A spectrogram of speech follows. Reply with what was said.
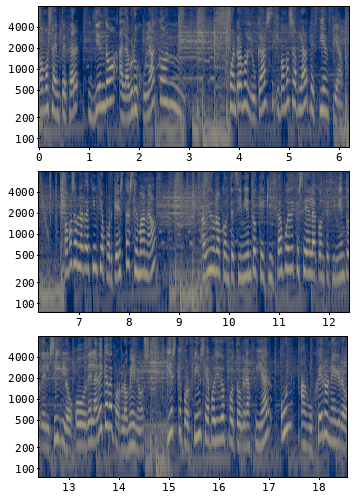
vamos a empezar yendo a la brújula con Juan Ramón Lucas y vamos a hablar de ciencia. Vamos a hablar de ciencia porque esta semana ha habido un acontecimiento que quizá puede que sea el acontecimiento del siglo o de la década por lo menos. Y es que por fin se ha podido fotografiar un agujero negro.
